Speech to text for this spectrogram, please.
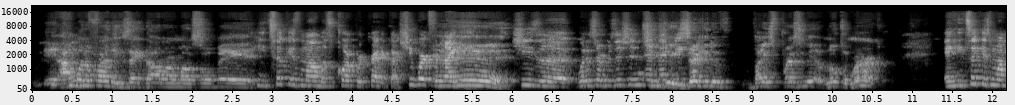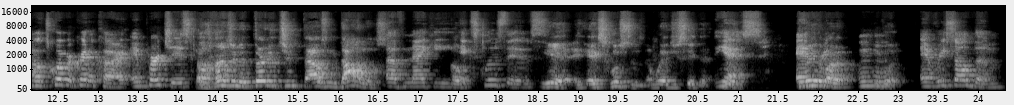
Yeah, I want to find the exact dollar amount so bad. He took his mama's corporate credit card. She worked for Nike. Yeah. She's a what is her position She's the executive vice president of North America. And he took his mama's corporate credit card and purchased One hundred and thirty-two thousand dollars. of Nike Of- exclusives. Yeah, exclusives. I'm glad you said that. Yes. Yeah. And, re- about mhm. what, and resold them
